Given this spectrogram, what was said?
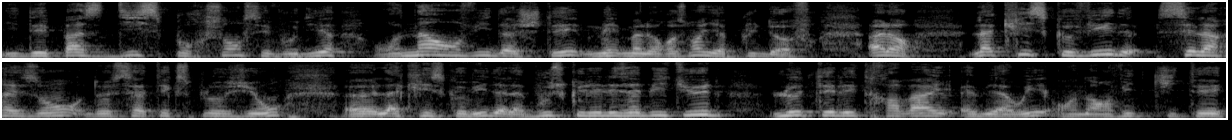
il dépasse 10%, c'est vous dire. On a envie d'acheter, mais malheureusement, il n'y a plus d'offres. Alors, la crise Covid, c'est la raison de cette explosion. Euh, la crise Covid, elle a bousculé les habitudes. Le télétravail, eh bien oui, on a envie de quitter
